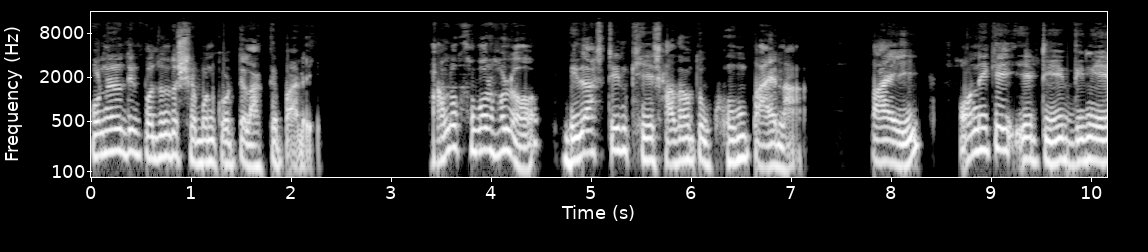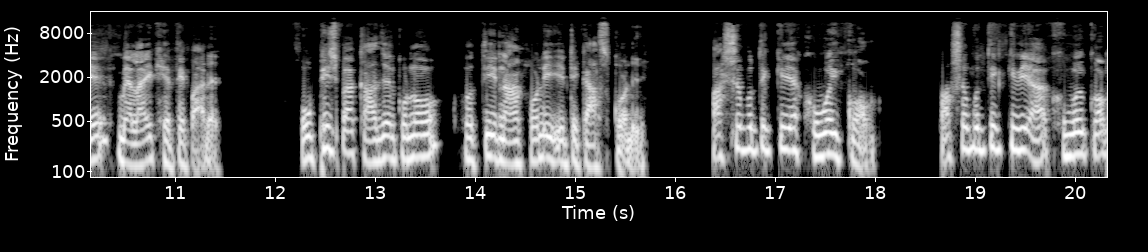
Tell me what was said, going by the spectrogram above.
পনেরো দিন পর্যন্ত সেবন করতে লাগতে পারে। ভালো খবর হলো বিলাসটিন খেয়ে সাধারণত ঘুম পায় না। তাই অনেকেই এটি দিনের বেলায় খেতে পারে। অফিস বা কাজের কোনো ক্ষতি না করে এটি কাজ করে। পার্শ্ব প্রতিক্রিয়া খুবই কম। পার্শ্ব প্রতিক্রিয়া খুবই কম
